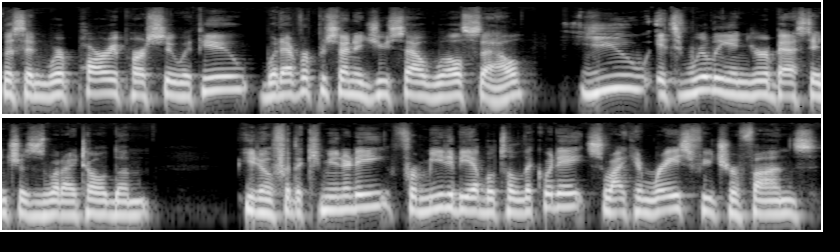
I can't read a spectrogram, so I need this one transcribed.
listen, we're pari passu with you. Whatever percentage you sell, we'll sell. You, it's really in your best interest, is what I told them. You know, for the community, for me to be able to liquidate so I can raise future funds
